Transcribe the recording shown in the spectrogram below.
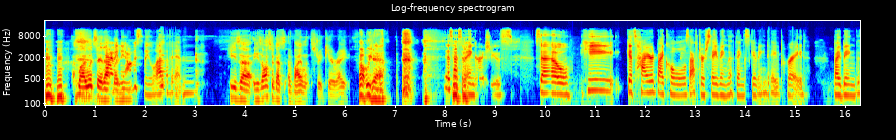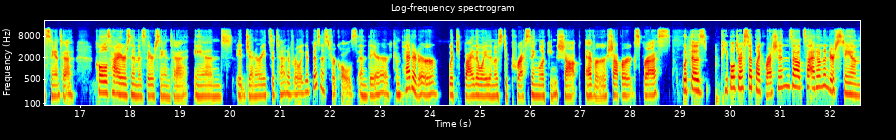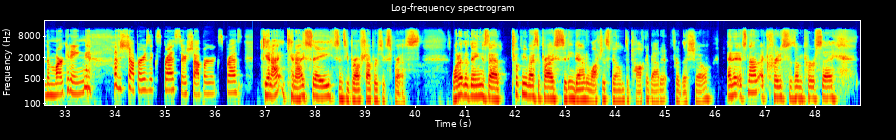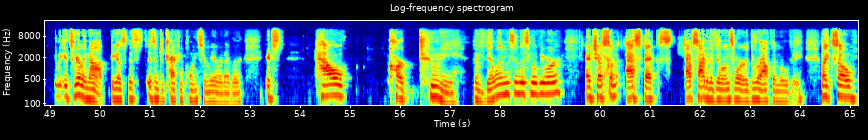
Well, I would say Yeah, that, I but mean, they he, obviously love him. he's uh he's also got a violent streak here, right? oh yeah. He does have some anger issues. So he gets hired by Coles after saving the Thanksgiving Day parade by being the Santa. Coles hires him as their Santa, and it generates a ton of really good business for Coles. And their competitor, which, by the way, the most depressing looking shop ever, Shopper Express, with those people dressed up like Russians outside. I don't understand the marketing of Shoppers Express or Shopper Express. Can I can I say since you brought up Shoppers Express, one of the things that took me by surprise sitting down to watch this film to talk about it for this show, and it's not a criticism per se. It's really not because this isn't detracting points from me or whatever. It's how cartoony the villains in this movie were, and just Yeah. some aspects outside of the villains were throughout the movie. Like so,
